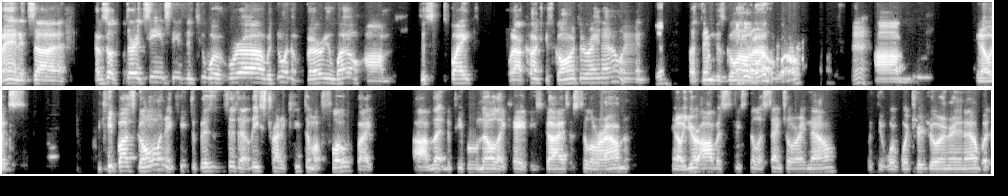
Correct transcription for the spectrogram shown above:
Man, it's uh episode 13, season two. We're we're uh we're doing very well. Um, despite what our country's going through right now and Yeah. the things that's going on around the world. Yeah. Um, you know, it's to keep us going and keep the businesses at least try to keep them afloat by um, letting the people know like, hey, these guys are still around. You know, you're obviously still essential right now with the, what you're doing right now, but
